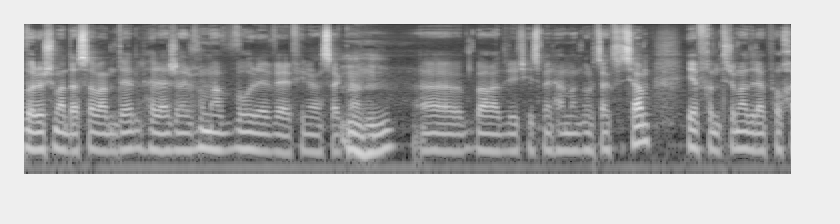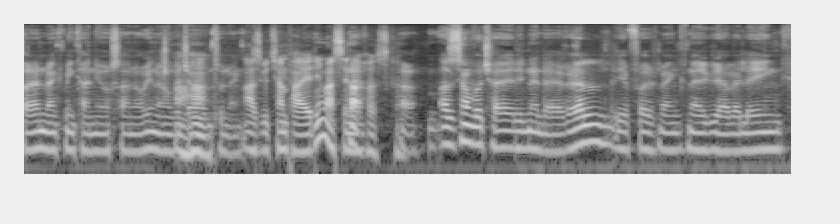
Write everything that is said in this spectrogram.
որոշում է դասավանդել, հրաժարվում է որևէ ֆինանսական բաղադրիչից մեր համագործակցությամբ եւ խնդրում է դրա փոխարեն մենք մի քանի ուսանողին անվճար ընդունենք։ Ազգությամբ հայերին ասեն է հա, խոսքը։ Հա, ազգությամբ ոչ հայերին էլ է եղել, երբ որ մենք ներգրավել էինք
